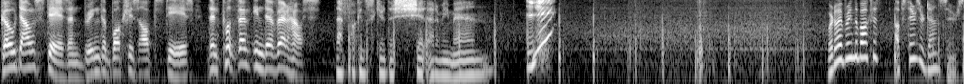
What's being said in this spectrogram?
Go downstairs and bring the boxes upstairs, then put them in the warehouse. That fucking scared the shit out of me, man. Where do I bring the boxes? Upstairs or downstairs?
